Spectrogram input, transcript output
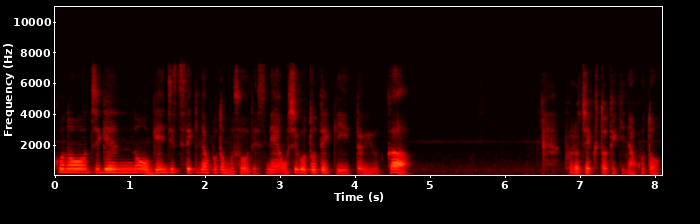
この次元の現実的なこともそうですね。お仕事的というかプロジェクト的なこと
